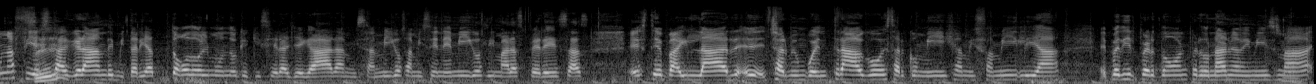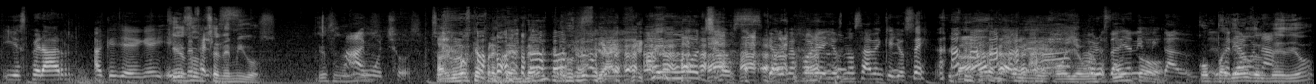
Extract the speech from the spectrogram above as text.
una fiesta ¿Sí? grande, invitaría a todo el mundo que quisiera llegar, a mis amigos, a mis enemigos, limar asperezas, este, bailar, eh, echarme un buen trago, estar con mi hija, mi familia, eh, pedir perdón, perdonarme a mí misma y esperar a que llegue. y ¿Quiénes son tus enemigos? ¿Tienes enemigos? Hay muchos. Algunos que pretenden. Hay muchos que a lo mejor ellos no saben que yo sé. Ándale, oye, buen Pero estarían punto. invitados. ¿Compañeros del medio?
